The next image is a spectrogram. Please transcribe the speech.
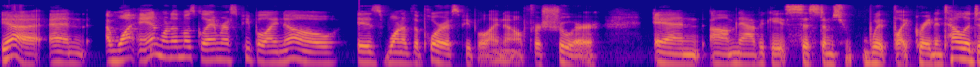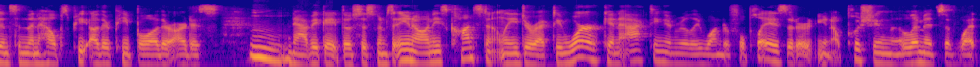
yeah and and one and one of the most glamorous people i know is one of the poorest people i know for sure. And um, navigates systems with like great intelligence and then helps pe other people other artists navigate those systems. And you know and he's constantly directing work and acting in really wonderful plays that are you know pushing the limits of what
